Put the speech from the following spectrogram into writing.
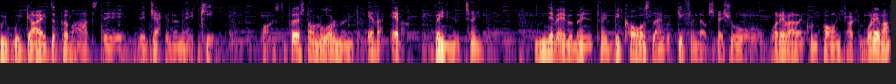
we, we gave the Purple Hearts their, their jacket and their kit. It's the first time a lot of them had ever, ever been in a team. Never ever been in a team because they were different, they were special or whatever, they couldn't follow instructions, whatever.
